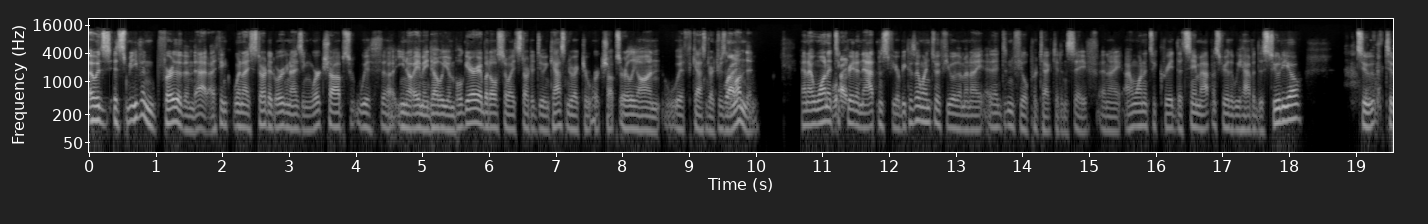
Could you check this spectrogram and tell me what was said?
Oh, it's it's even further than that. I think when I started organizing workshops with uh, you know AMAW in Bulgaria, but also I started doing casting director workshops early on with casting directors right. in London, and I wanted to create an atmosphere because I went to a few of them and I and I didn't feel protected and safe, and I I wanted to create the same atmosphere that we have at the studio to to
